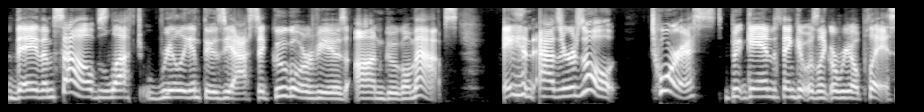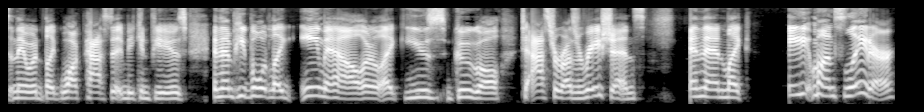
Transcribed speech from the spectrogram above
they themselves left really enthusiastic Google reviews on Google Maps. And as a result, tourists began to think it was like a real place and they would like walk past it and be confused. And then people would like email or like use Google to ask for reservations. And then like eight months later,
